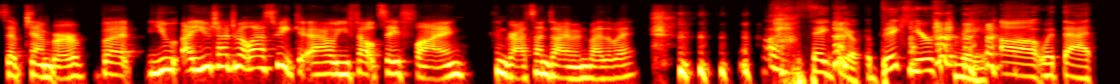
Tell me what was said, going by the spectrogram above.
September. But you, uh, you talked about last week how you felt safe flying. Congrats on Diamond, by the way. Oh, thank you. A big year for me uh, with that.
